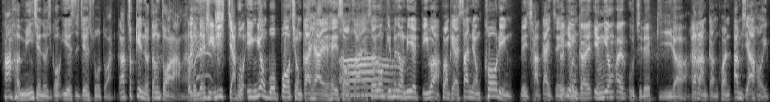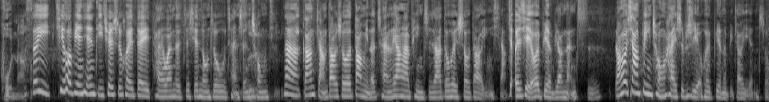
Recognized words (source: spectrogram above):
它很明显的是讲，叶时间缩短，啊，足紧就当大人啊。问题是你食无营养，无补充该下的迄所在，所以讲基本上你的地哇看起来产量可能袂差介济。应该营养爱有一个期啦，啊，人赶快暗时要好一困啊。所以气候变迁的确是会对台湾的这些农作物产生冲击。那刚刚讲到说稻米的产量啊、品质啊都会受到影响，而且也会变得比较难吃。然后像病虫害是不是也会变得比较严重？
